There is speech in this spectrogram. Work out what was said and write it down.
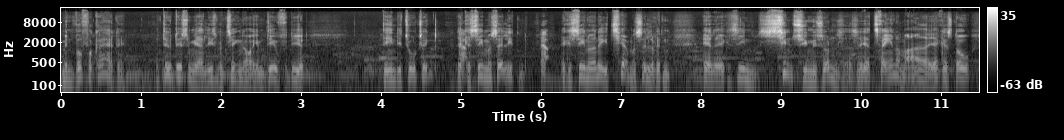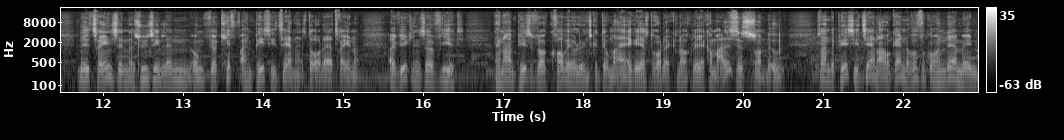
Men hvorfor gør jeg det? Og det er jo det, som jeg ligesom har tænkt over. Jamen det er jo fordi, at det er en af de to ting. Jeg ja. kan se mig selv i den. Ja. Jeg kan se noget, der irriterer mig selv ved den. Eller jeg kan se en sindssyg misundelse. Altså, jeg træner meget, og jeg kan stå nede i træningscenteret og synes, en eller anden ung fyr, kæft, hvor han pisse irriterende, han står der og træner. Og i virkeligheden så er det fordi, at han har en pisseflok krop, og jeg ville ønske, at det var mig, ikke? jeg står der og knokler. Jeg kommer aldrig til at se sådan der ud. Så er han der pisse irriterende og arrogant, og hvorfor går han der med en,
